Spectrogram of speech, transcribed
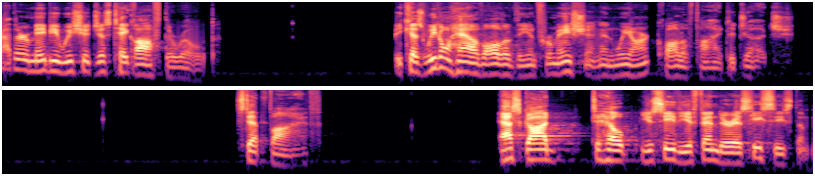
Rather, maybe we should just take off the robe because we don't have all of the information and we aren't qualified to judge. Step five ask God to help you see the offender as he sees them.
